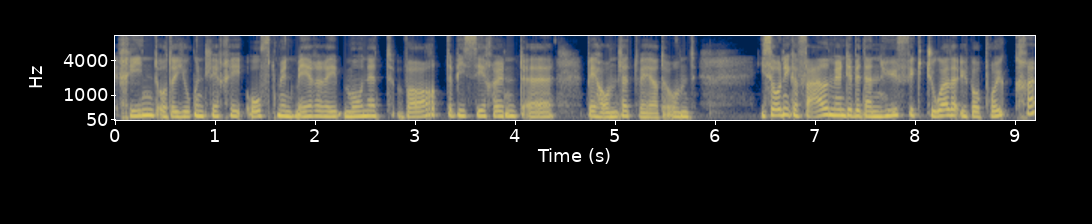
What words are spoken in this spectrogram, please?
Kinder oder Jugendliche oft mehrere Monate warten, bis sie können, äh, behandelt werden Und in solchen Fällen müssen eben dann häufig die Schulen überbrücken.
